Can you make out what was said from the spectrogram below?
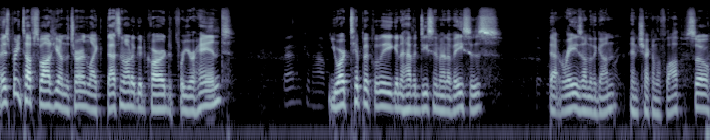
it's a pretty tough spot here on the turn. Like that's not a good card for your hand. You are typically gonna have a decent amount of aces that raise under the gun and check on the flop. So.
